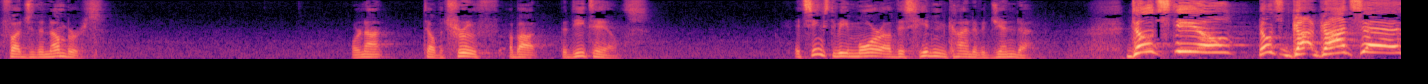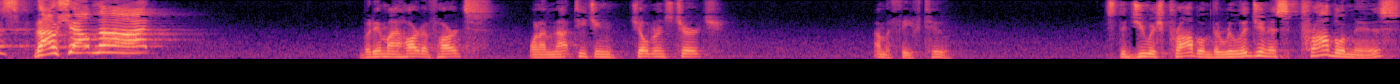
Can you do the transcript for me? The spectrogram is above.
fudge the numbers or not tell the truth about the details. It seems to be more of this hidden kind of agenda. Don't steal! Don't, God, says, thou shalt not. But in my heart of hearts, when I'm not teaching children's church, I'm a thief too. It's the Jewish problem. The religionist problem is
